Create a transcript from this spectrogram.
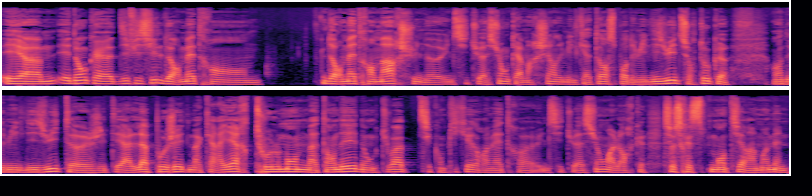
Et, euh, et donc difficile de remettre en de remettre en marche une, une, situation qui a marché en 2014 pour 2018. Surtout que en 2018, euh, j'étais à l'apogée de ma carrière, tout le monde m'attendait, donc tu vois, c'est compliqué de remettre euh, une situation alors que ce serait se mentir à moi-même.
